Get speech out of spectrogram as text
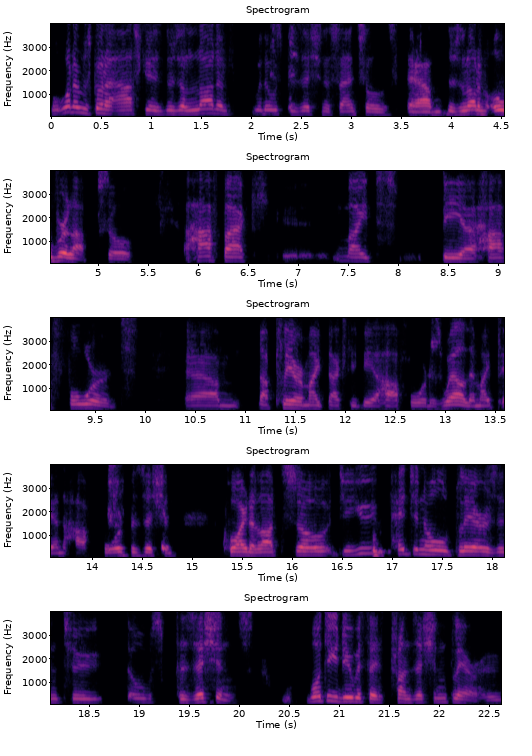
But what I was going to ask you is there's a lot of, with those position essentials, um, there's a lot of overlap. So a halfback uh, might be a half forward um, that player might actually be a half forward as well. They might play in the half forward position quite a lot. So, do you pigeonhole players into those positions? What do you do with a transition player who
